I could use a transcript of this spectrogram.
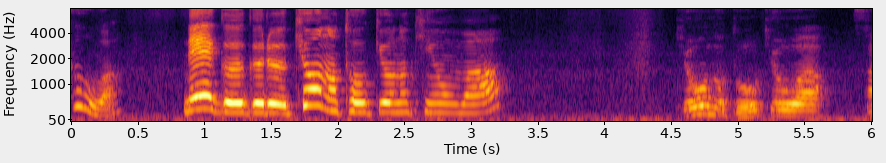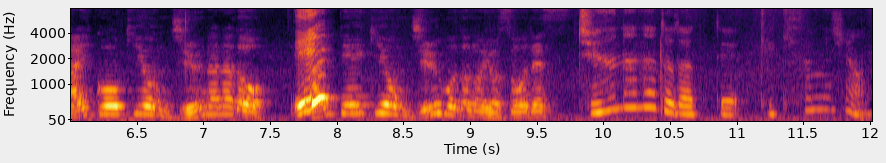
今日は？ねえグーグル。今日の東京の気温は？今日の東京は最高気温17度え？最低気温15度の予想です。17度だって激寒じゃん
